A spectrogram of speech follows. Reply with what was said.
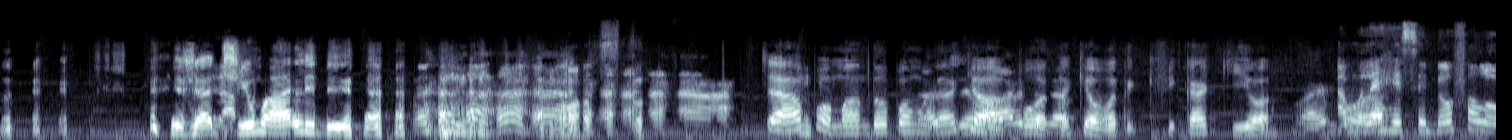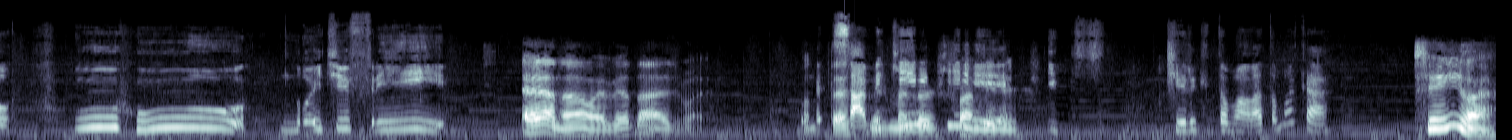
Já tinha uma álibi. Nossa. Já, pô, mandou pra mulher aqui, uma ó. Pô, né? tá aqui, ó. Vou ter que ficar aqui, ó. A mulher recebeu e falou: Uhul! Noite free! É, não, é verdade, mano. Acontece Sabe nas que- que- famílias. E tiro que toma lá, toma cá. Sim, ué,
